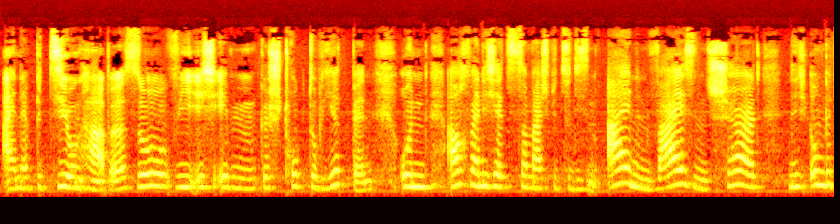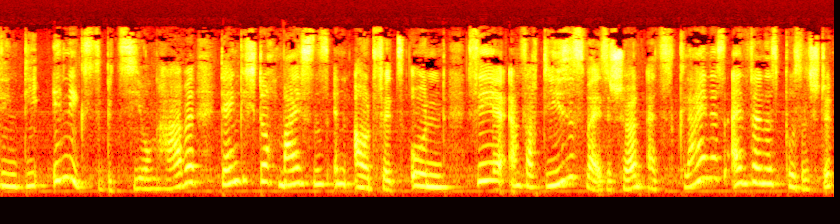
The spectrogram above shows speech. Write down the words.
eine Beziehung habe, so wie ich eben gestrukturiert bin. Und auch wenn ich jetzt zum Beispiel zu diesem einen weißen Shirt nicht unbedingt die innigste Beziehung habe, denke ich doch meistens in Outfits und sehe einfach dieses weiße Shirt als kleines einzelnes Puzzlestück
